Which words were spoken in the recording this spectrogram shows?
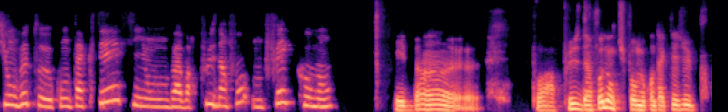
si on veut te contacter, si on veut avoir plus d'infos, on fait comment? Eh bien, pour avoir plus d'infos, donc tu peux me contacter pour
